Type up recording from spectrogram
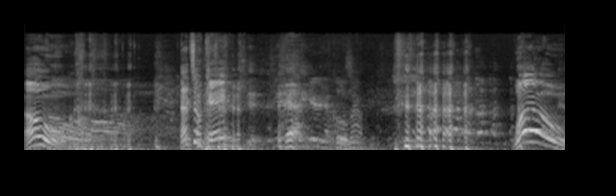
Oh. That's okay. Cool amount. Whoa!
